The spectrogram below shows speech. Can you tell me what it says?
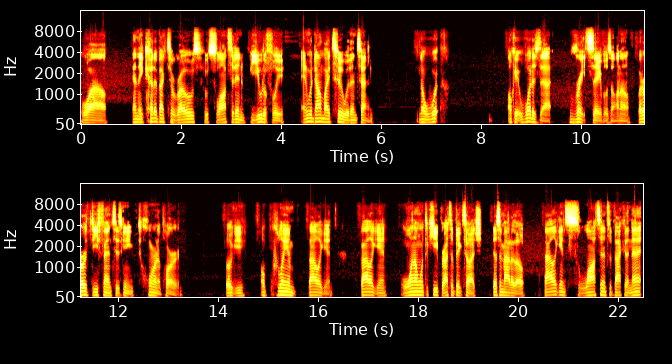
Wow. And they cut it back to Rose, who slots it in beautifully. And we're down by two within 10. No, what? Okay, what is that? Great save, Lozano. But our defense is getting torn apart. Boogie. Oh, playing Balogun. Balogun. One on with the keeper. That's a big touch. Doesn't matter, though. Balogun slots it into the back of the net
